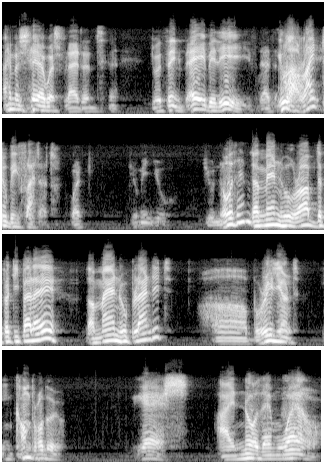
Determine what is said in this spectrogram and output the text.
I must say I was flattered to think they believe that. You I- are right to be flattered. What? Do you mean you? You know them? The men who robbed the Petit Palais? The man who planned it? Ah, brilliant. Incomparable. Yes, I know them well.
